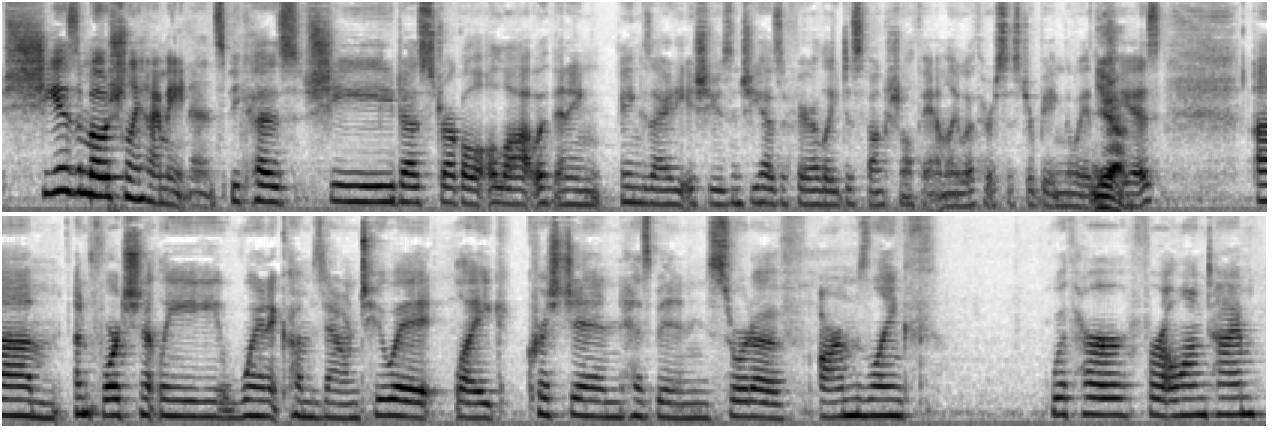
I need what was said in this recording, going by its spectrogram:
she is emotionally high maintenance because she does struggle a lot with an- anxiety issues, and she has a fairly dysfunctional family with her sister being the way that Yeah. she is. Um, unfortunately, when it comes down to it, like Christian has been sort of arm's length with her for a long time,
